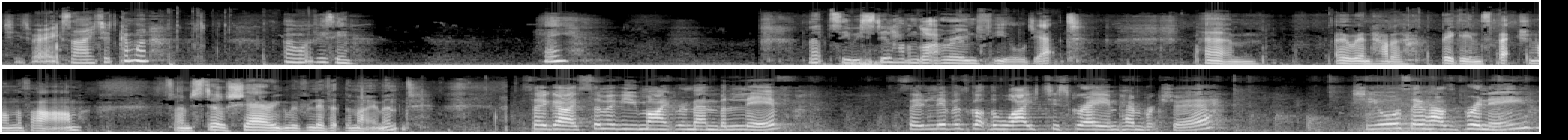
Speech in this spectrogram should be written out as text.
She's very excited. Come on. Oh, what have you seen? Hey? Let's see, we still haven't got our own field yet. Um, Owen had a big inspection on the farm, so I'm still sharing with Liv at the moment. So guys, some of you might remember Liv. So Liv has got the whitest grey in Pembrokeshire. She also has Brinny.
